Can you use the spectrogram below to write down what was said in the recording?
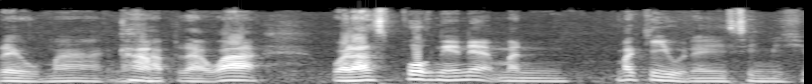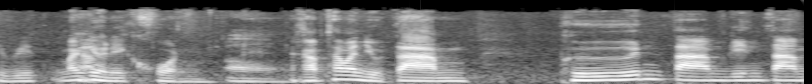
เร็วมากนะคครัรับบแต่ว่าไวรัสพวกนี้เนี่ยมันมักจะอยู่ในสิ่งมีชีวิต มักครับอยู่ในคนอ๋อนะครับถ้ามันอยู่ตามพื้นตามดินตาม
